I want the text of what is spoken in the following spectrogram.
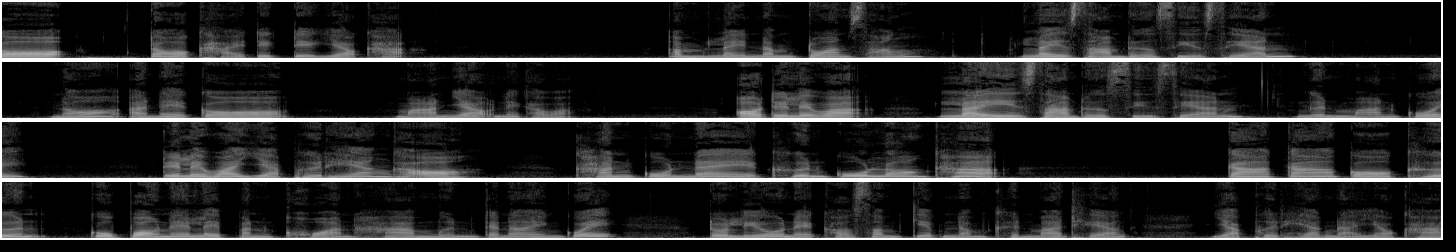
ก็ต่อขายเด็กๆยาวค่ะ อ่ำไหลนำตอนสัง ไล่สามถึงสี่แสนเนาะอันนี้ก็มานยาวเนี่ยค่ะว่าอ๋อเดี๋ยวเลยว่า ไล่สามถึงสี่แสนเงินมานก้อยเดี๋ยวเลยว่าอย่าเผิดแห้งค่ะอ๋อคันโกนได้คืนกู้ล่องค่ะ กาก้าก็คืนกูป้องในไรปันขวานห้าหมื่นก็น่าก้อย ตัวเลี้ยวเนี่ยเขาซ้ำเก็บนำขึ้นมาแทงอย่าเผิดแห้งหนายาวค่ะ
